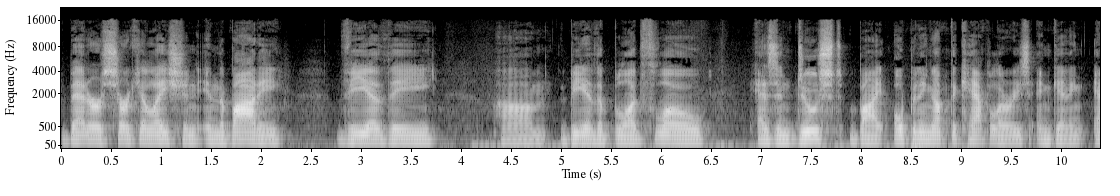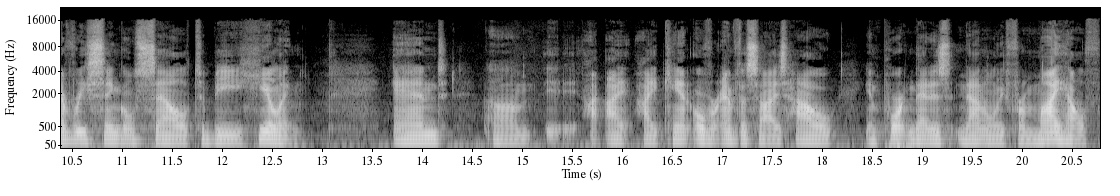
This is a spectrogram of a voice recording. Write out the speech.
better circulation in the body via the um, via the blood flow as induced by opening up the capillaries and getting every single cell to be healing. And um, I, I can't overemphasize how important that is not only for my health,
